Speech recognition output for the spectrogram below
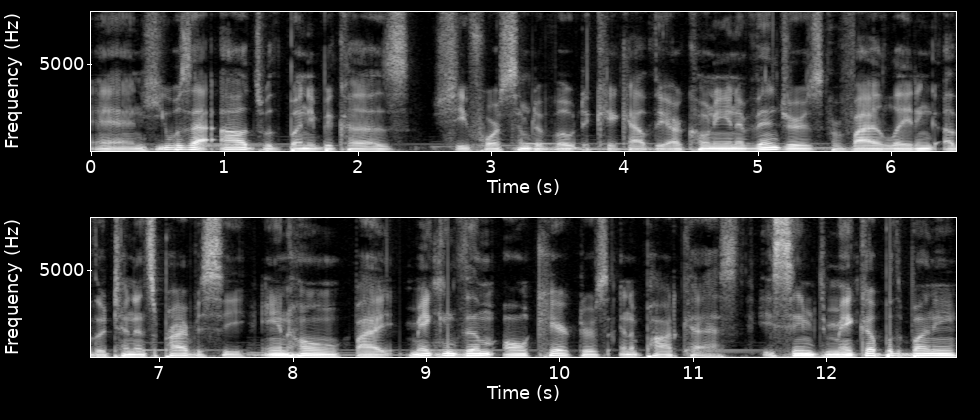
and he was at odds with Bunny because she forced him to vote to kick out the Arconian Avengers for violating other tenants' privacy and home by making them all characters in a podcast. He seemed to make up with Bunny,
